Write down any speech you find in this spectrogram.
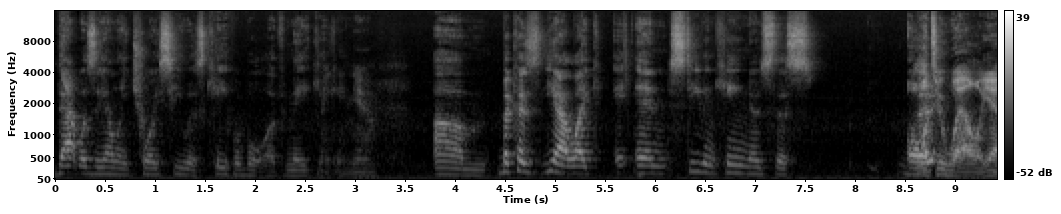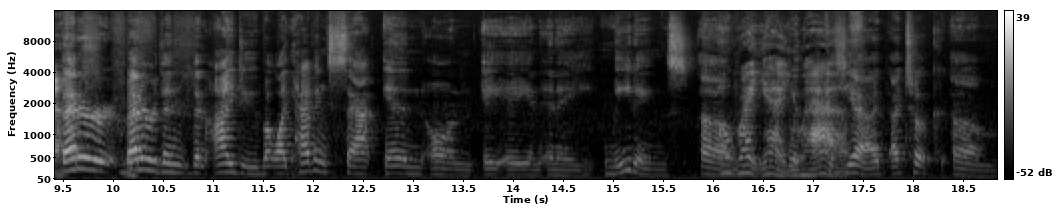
that was the only choice he was capable of making Making. Yeah. Um because yeah like and Stephen King knows this All better- too well. Yeah. better better than than I do but like having sat in on AA and NA meetings um, oh right. Yeah. You with- have. Yeah, I, I took um,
